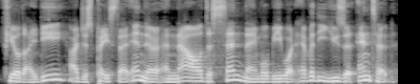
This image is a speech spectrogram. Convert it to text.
field ID, I just paste that in there. And now the send name will be whatever the user entered.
